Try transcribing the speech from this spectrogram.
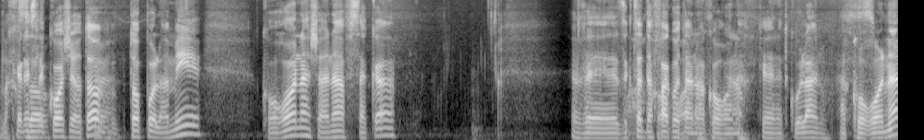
להיכנס. לכושר טוב, כן. טופ עולמי, קורונה, שנה הפסקה. וזה קצת דפק הקורונה אותנו הקורונה. כן, את כולנו. הקורונה,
